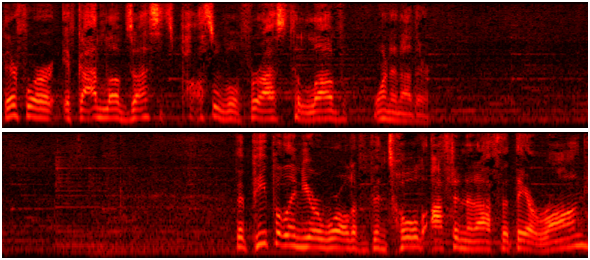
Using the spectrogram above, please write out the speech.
Therefore, if God loves us, it's possible for us to love one another. The people in your world have been told often enough that they are wrong,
